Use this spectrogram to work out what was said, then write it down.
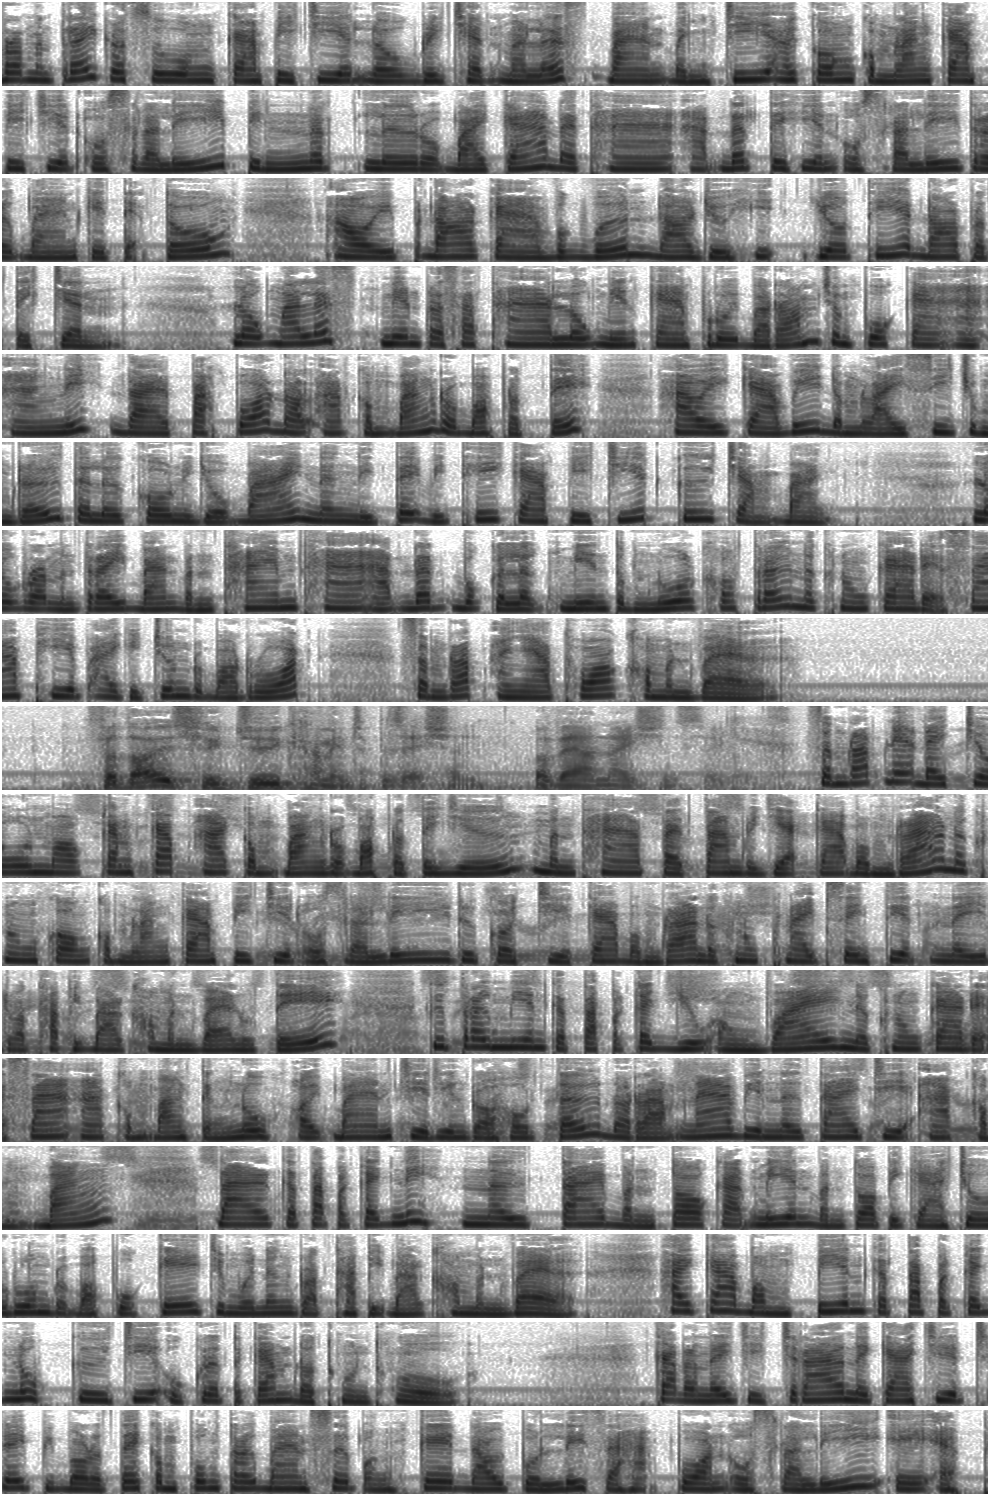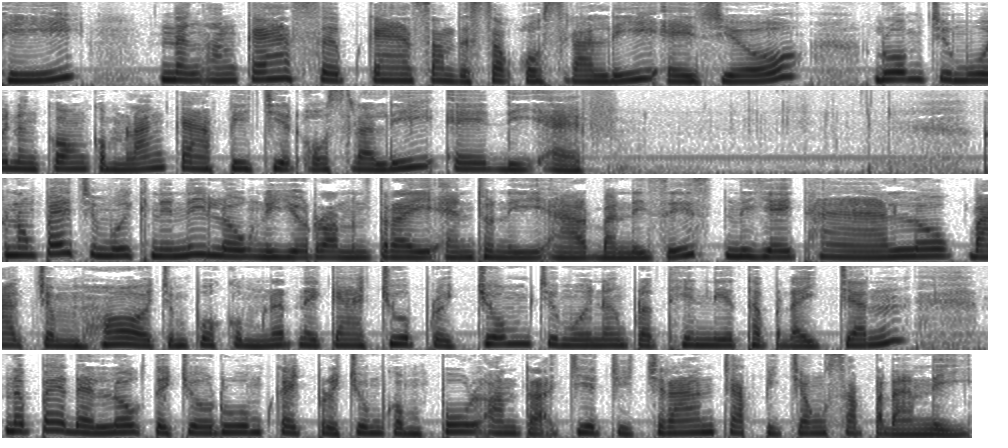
រដ្ឋមន្ត្រីក្រសួងការពារជាតិលោក Richard Marles បានបញ្ជាឲ្យកងកម្លាំងការពារជាតិអូស្ត្រាលីពិនិត្យលើរបាយការណ៍ដែលថាអតីតទាហានអូស្ត្រាលីត្រូវបានគេតាក់ទងឲ្យផ្ដល់ការវឹកវើដល់យោធាដល់ប្រទេសចិនលោក Males មានប្រសាសន៍ថាលោកមានការព្រួយបារម្ភចំពោះការអះអាងនេះដែលប៉ះពាល់ដល់អាតកំបាំងរបស់ប្រទេសហើយការវិតម្លៃស៊ីជម្រៅទៅលើគោលនយោបាយនិងនីតិវិធីការពារជាតិគឺចាំបាច់ លោករដ្ឋមន្ត្រីបានបន្ថែមថាអតីតបុគ្គលិកមានទំនួលខុសត្រូវនៅក្នុងការរក្សាភាពឯកជនរបស់រដ្ឋសម្រាប់អាជ្ញាធរ Commonwealth For those who do come into possession of our nation's secrets សម្រាប់អ្នកដែលចូលមកកាន់កាប់អាចកំបាំងរបស់ប្រទេសយើងមិនថាតែតាមរយៈការបម្រើនៅក្នុងកងកម្លាំងការពារជាតិអូស្ត្រាលីឬក៏ជាការបម្រើនៅក្នុងផ្នែកផ្សេងទៀតនៃរដ្ឋាភិបាល Commonwealth នោះទេគឺត្រូវមានកាតព្វកិច្ចយូរអង្វែងនៅក្នុងការរក្សាអាកំបាំងទាំងនោះឲ្យបានជារៀងរហូតទៅដរាបណាវានៅតែជាអាកំបាំងដែលកាតព្វកិច្ចនេះនៅតែបន្តកើតមានបន្ទាប់ពីការចូលរួមរបស់ពួកគេជាមួយនឹងរដ្ឋាភិបាល Commonwealth ហើយការបំពេញកាតព្វកិច្ចនោះគឺជាឧក្រិដ្ឋកម្មដ៏ធ្ងន់ធ្ងរករណីជាច្រើននៃការជ្រៀតជ្រែកពីបរទេសកំពុងត្រូវបានស៊ើបអង្កេតដោយប៉ូលីសសហព័ន្ធអូស្ត្រាលី AFP និងអង្គការស៊ើបការសន្តិសុខអូស្ត្រាលី ASIO រួមជាមួយនឹងកងកម្លាំងការពារជាតិអូស្ត្រាលី ADF ក្នុងពេលជាមួយគ្នានេះលោកនាយករដ្ឋមន្ត្រី Anthony Albanese និយាយថាលោកបើកចំហចំពោះគំនិតនៃការជួបប្រជុំជាមួយនឹងប្រធានាធិបតីចិន នៅពេលដែលលោកទៅចូលរួមកិច្ចប្រជុំកំពូលអន្តរជាតិជាច្រើនចាប់ពីចុងសប្តាហ៍នេះ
